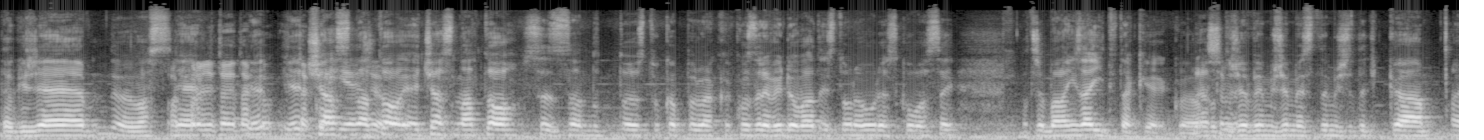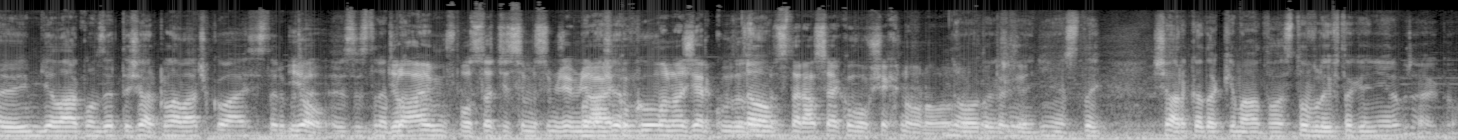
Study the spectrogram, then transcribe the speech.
Takže vlastně to je, tak, je, je čas je, na to, je čas na to se to je tu kapelu jako, jako zrevidovat i s tou novou deskou asi a třeba na ní zajít taky, jako, jo, protože jsem... vím, že myslím, že teďka jim dělá koncerty Šárka Hlaváčková, jestli jste dobře, jo, jestli jste dělá jim v podstatě si myslím, že jim dělá jako manažerku, to no. stará se jako o všechno, no. No, jako, takže, takže jedině, jestli Šárka taky má tohle to vliv, tak jedině dobře, jako.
